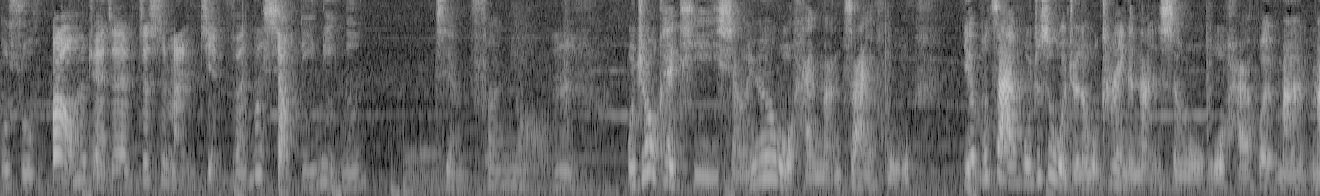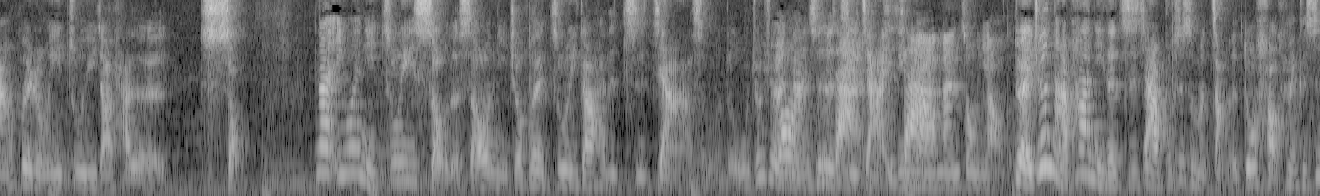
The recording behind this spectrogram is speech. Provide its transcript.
不舒服，不然我会觉得这这是蛮减分。那小迪你呢？减分哦，嗯，我觉得我可以提一下，因为我还蛮在乎，也不在乎，就是我觉得我看一个男生，我我还会蛮蛮会容易注意到他的手。那因为你注意手的时候，你就会注意到他的指甲啊什么的。我就觉得男生的指甲一定要蛮重要的。对，就是哪怕你的指甲不是什么长得多好看，可是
